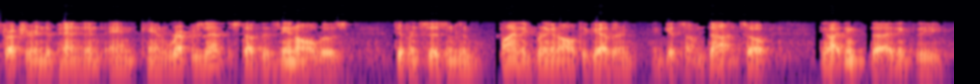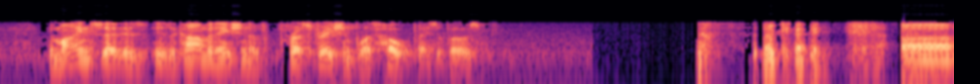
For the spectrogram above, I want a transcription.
structure independent, and can represent the stuff that's in all those different systems and finally bring it all together and, and get something done. So, you know, I think the, I think the the mindset is is a combination of frustration plus hope, I suppose. okay. Uh,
